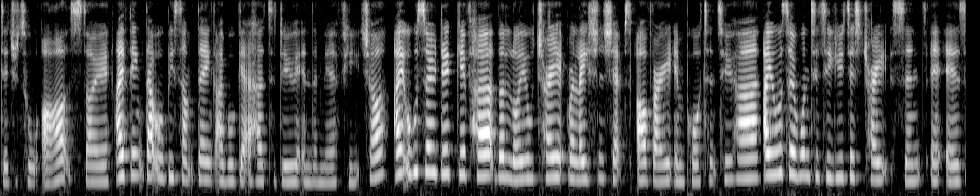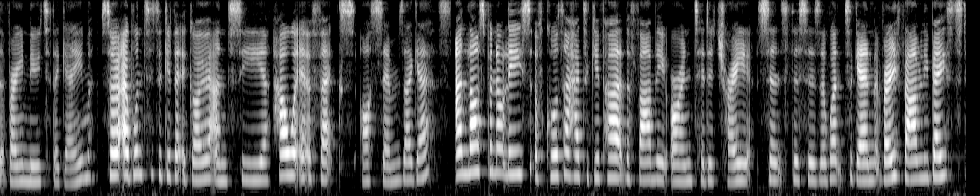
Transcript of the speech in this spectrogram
digital art so I think that will be something I will get her to do in the near future. I also did give her the loyal trait. Relationships are very important to her. I also wanted to use this trait since it is very new to the game. So I wanted to give it a go and see how it affects our sims, I guess. And last but not least, of course, I had to give her the family oriented trait since this is once again very family based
